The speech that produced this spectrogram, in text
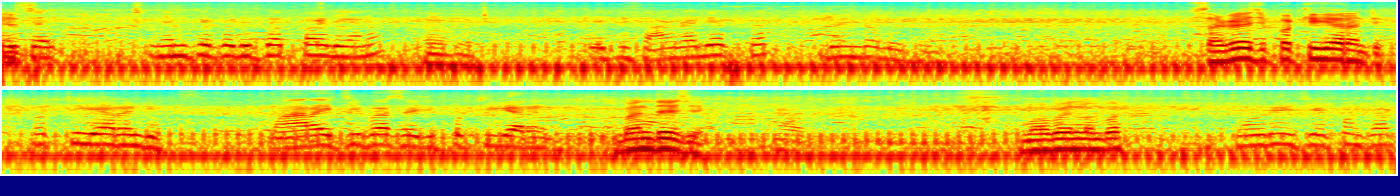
याची- नेमके कधी दत्तावली आहे ना. त्याची सांगायला एक तर सगळ्याची पक्की गॅरंटी पक्की गॅरंटी मारायची बसायची पक्की गॅरंटी बंद द्यायची मोबाईल नंबर? चौऱ्याऐंशी एकोणसाठ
